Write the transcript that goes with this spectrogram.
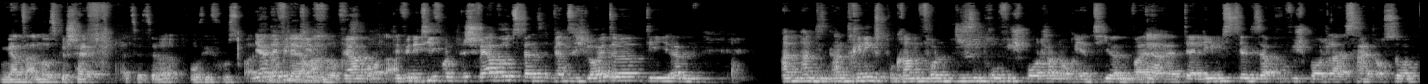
ein ganz anderes Geschäft als jetzt der Profifußball. Ja, definitiv. Ja, definitiv. Und schwer wird's, wenn, wenn sich Leute, die ähm, an, an, an Trainingsprogrammen von diesen Profisportlern orientieren, weil Ja. äh, der Lebensstil dieser Profisportler ist halt auch so.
